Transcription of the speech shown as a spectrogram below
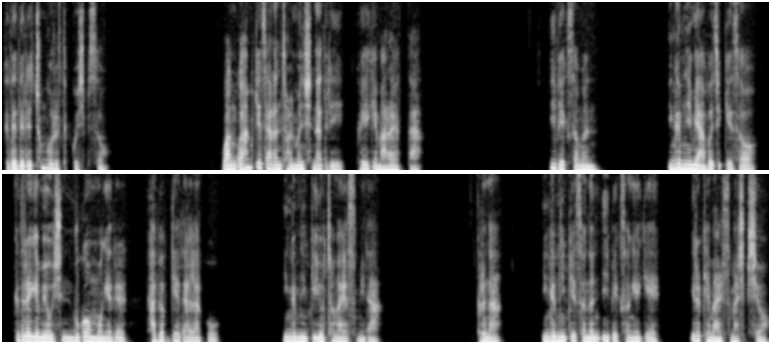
그대들의 충고를 듣고 싶소. 왕과 함께 자란 젊은 신하들이 그에게 말하였다. 이 백성은 임금님의 아버지께서 그들에게 메우신 무거운 멍에를 가볍게 해달라고 임금님께 요청하였습니다. 그러나 임금님께서는 이 백성에게 이렇게 말씀하십시오.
